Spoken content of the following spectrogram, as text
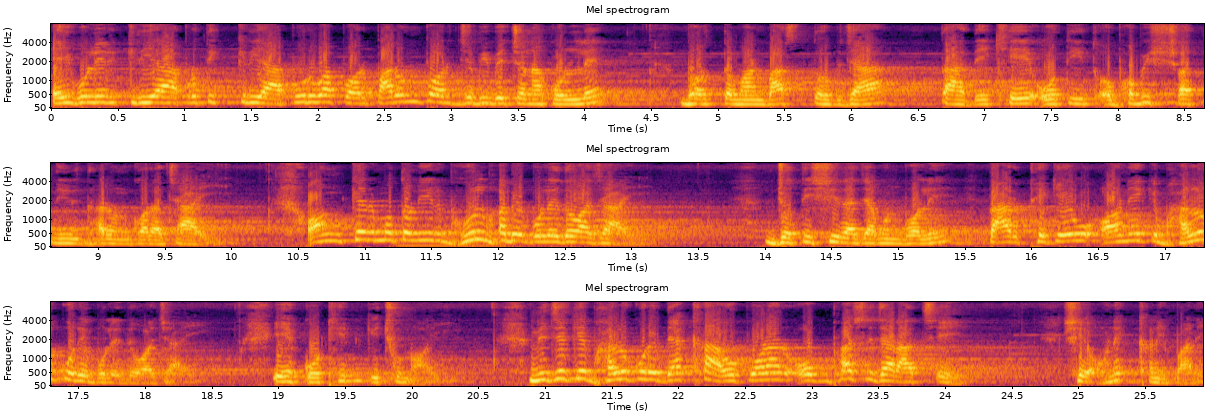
এইগুলির ক্রিয়া, প্রতিক্রিয়া, পূর্বাপর, পারম্পর যে বিবেচনা করলে বর্তমান বাস্তব যা, তা দেখে অতীত ও ভবিষ্যৎ নির্ধারণ করা যায়। অঙ্কের মতো নির্ভুলভাবে বলে দেওয়া যায়। জ্যোতিষীরা যেমন বলে, তার থেকেও অনেক ভালো করে বলে দেওয়া যায়। এ কঠিন কিছু নয়। নিজেকে ভালো করে দেখা ও পড়ার অভ্যাস যার আছে, সে অনেকখানি পারে।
